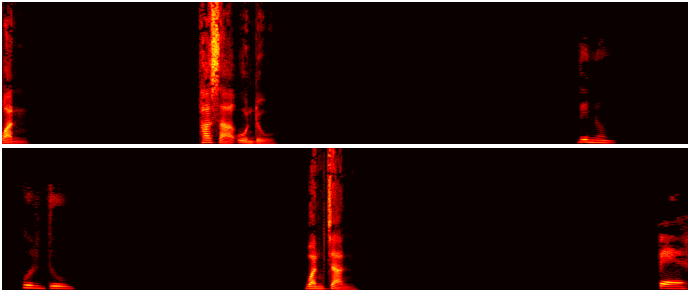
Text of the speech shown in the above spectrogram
วัน ภาษาอุนดู ดินุนอุรดู วันจันทร์ เปร์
